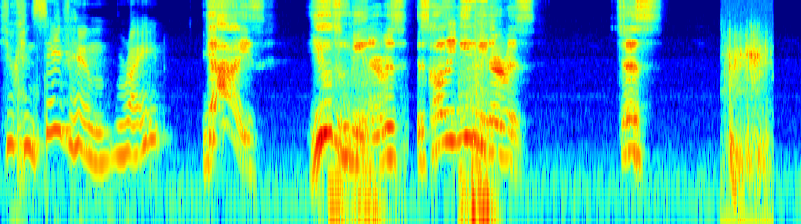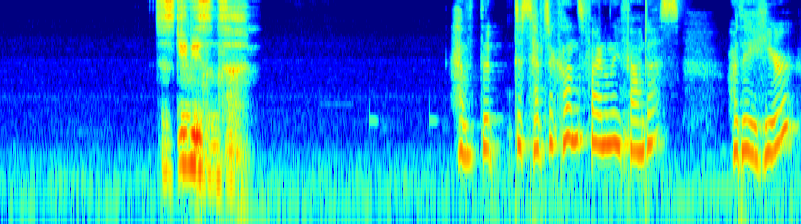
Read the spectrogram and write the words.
You can save him, right? Guys! You two be nervous is causing me to be nervous. Just. Just give me some time. Have the Decepticons finally found us? Are they here?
